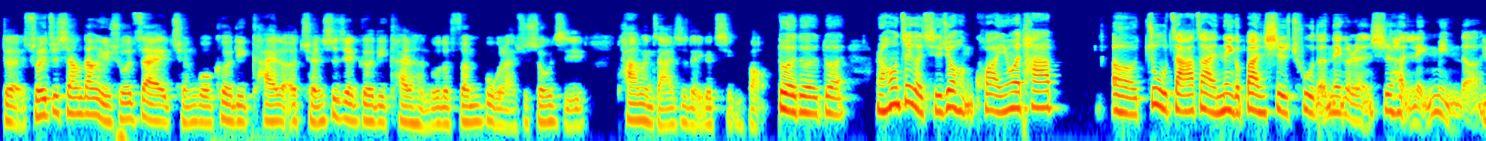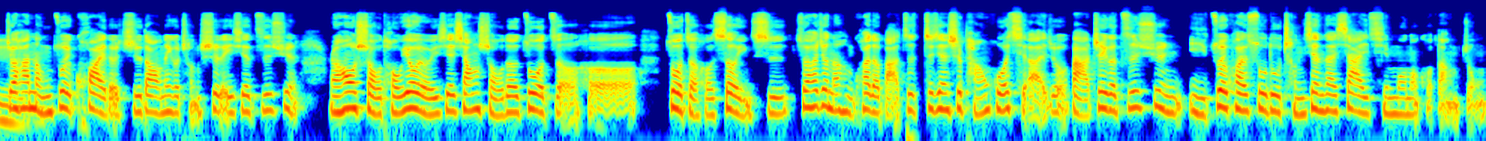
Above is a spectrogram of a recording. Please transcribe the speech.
对，所以就相当于说，在全国各地开了，呃，全世界各地开了很多的分部来去收集他们杂志的一个情报。对对对，然后这个其实就很快，因为他呃驻扎在那个办事处的那个人是很灵敏的，就他嗯能最快的知道那个城市的一些资讯，然后手头又有一些相熟的作者和作者和摄影师，所以他就能很快的把这这件事盘活起来，就把这个资讯以最快速度呈现在下一期 Monocle 当中。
